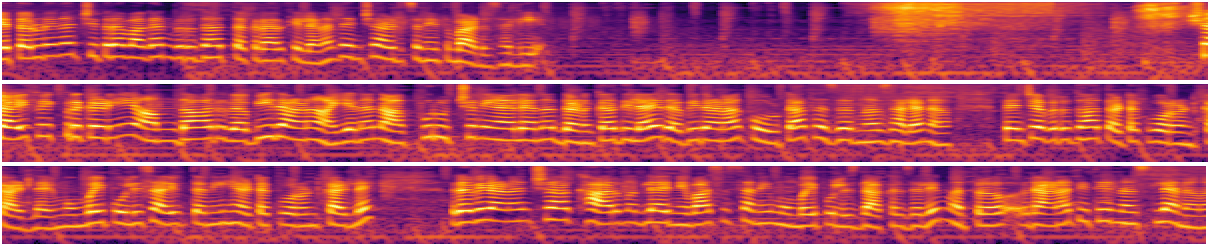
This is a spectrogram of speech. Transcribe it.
या तरुणीनं चित्रा वाघांविरोधात तक्रार केल्यानं त्यांच्या अडचणीत वाढ झाली आहे शाईफेक प्रकरणी आमदार रवी राणा यांना नागपूर उच्च न्यायालयानं दणका दिलाय. रवी राणा कोर्टात हजर न झाल्यानं त्यांच्या विरोधात अटक वॉरंट काढलंय. मुंबई पोलीस आयुक्तांनी हे अटक वॉरंट काढलंय. रवी राणांच्या खारमधल्या निवासस्थानी मुंबई पोलीस दाखल झाले. मात्र राणा तिथे नसल्यानं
